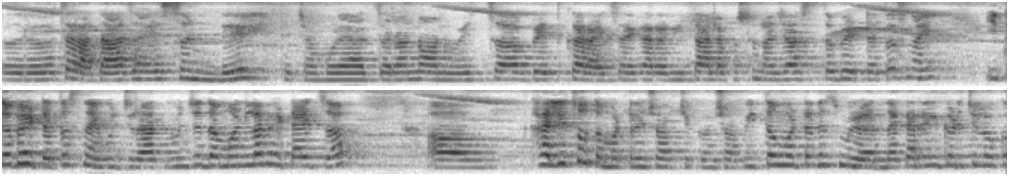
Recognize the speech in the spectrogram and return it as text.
तर चला आता आज आहे संडे त्याच्यामुळे आज जरा नॉनव्हेजचा बेत करायचा आहे कारण इथं आल्यापासून जास्त भेटतच नाही. इथं भेटतच नाही गुजरात म्हणजे दमणला भेटायचं. खालीच होतं मटन शॉप चिकन शॉप. इथं मटनच मिळत नाही कारण इकडची लोक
